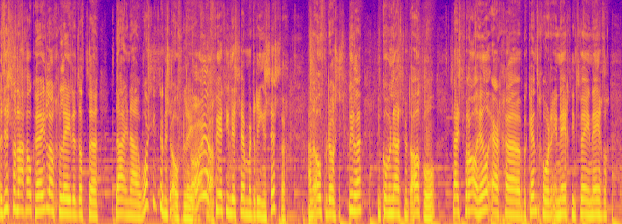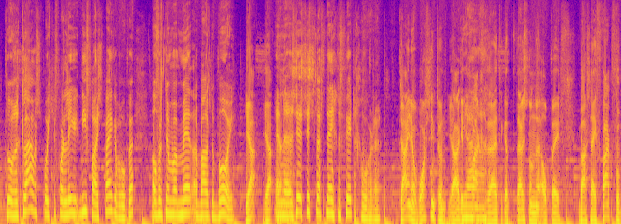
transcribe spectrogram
Het is vandaag ook heel lang geleden dat uh, Diana Washington is overleden. Oh, ja. Op 14 december 63. Aan een overdosis pillen in combinatie met alcohol. Zij is vooral heel erg uh, bekend geworden in 1992... door een reclamespotje voor Le Levi Spijkerbroeken... over het nummer Mad About the Boy. Ja, ja. En uh, ja. Ze, ze, is slechts 49 geworden. Dinah Washington, ja, die heb ik Ja. vaak gedraaid. Ik heb thuis van LP waar zij vaak voor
